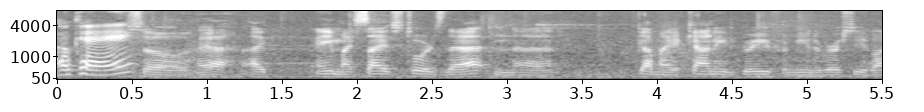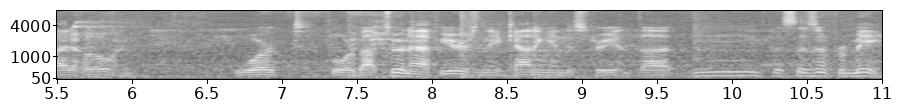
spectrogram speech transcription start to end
Okay. So yeah, I aimed my sights towards that and uh, got my accounting degree from University of Idaho and worked for about two and a half years in the accounting industry and thought, hmm, this isn't for me.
